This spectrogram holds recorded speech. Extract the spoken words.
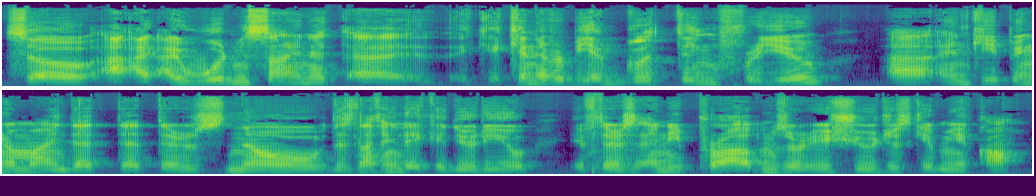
So I, I wouldn't sign it. Uh, it can never be a good thing for you. Uh, and keeping in mind that that there's no there's nothing they could do to you. If there's any problems or issue, just give me a call.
